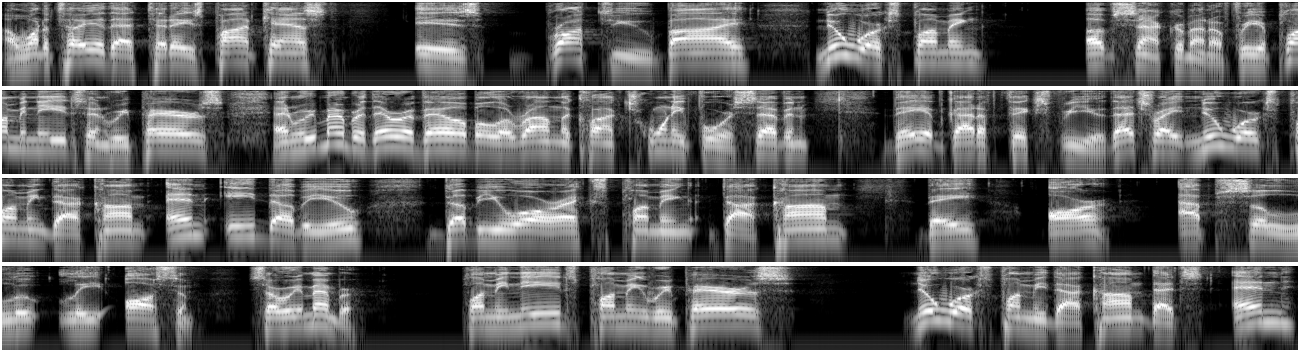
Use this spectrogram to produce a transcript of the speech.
I want to tell you that today's podcast is brought to you by New Works Plumbing of Sacramento for your plumbing needs and repairs. And remember, they're available around the clock 24 7. They have got a fix for you. That's right, newworksplumbing.com, N E W W R X plumbing.com. They are absolutely awesome. So remember, plumbing needs, plumbing repairs, newworksplumbing.com. That's N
